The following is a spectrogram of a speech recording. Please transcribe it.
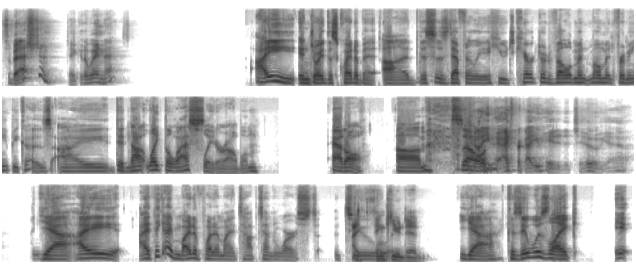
Sebastian, take it away next. I enjoyed this quite a bit. Uh, this is definitely a huge character development moment for me because I did not like the last Slayyyter album at all. Um, I so forgot you, I forgot you hated it too. Yeah. yeah, I I think I might have put it in my top ten worst. To I think you did. yeah, because it was like it.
